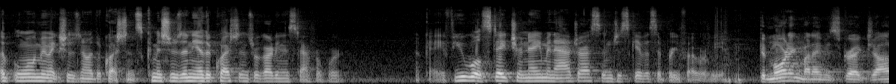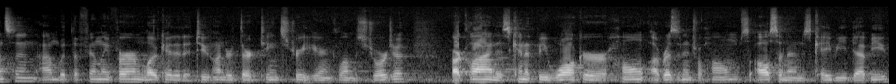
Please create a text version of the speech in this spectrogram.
uh, well, let me make sure there's no other questions. Commissioners, any other questions regarding the staff report? Okay, if you will state your name and address and just give us a brief overview. Good morning, my name is Greg Johnson. I'm with the Finley firm located at 213th Street here in Columbus, Georgia. Our client is Kenneth B. Walker Home- uh, Residential Homes, also known as KBW.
